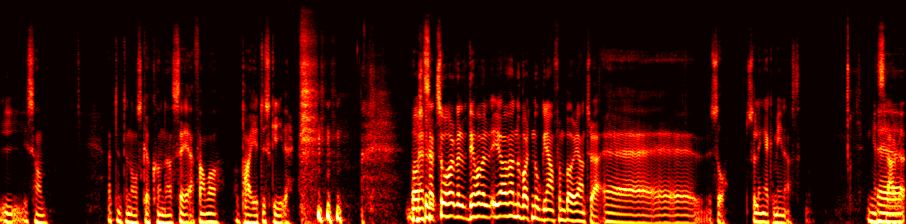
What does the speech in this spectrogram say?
liksom att inte någon ska kunna säga, fan vad, vad pajigt du skriver. Men så, så har det väl, det har väl, jag har nog varit noggrann från början tror jag. Eh, så, så länge jag kan minnas. Ingen Eh,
